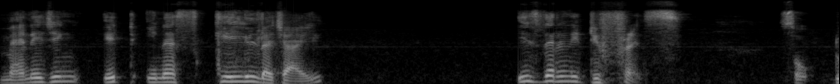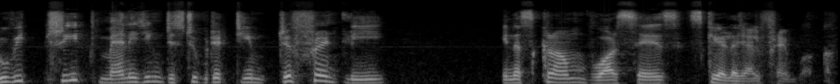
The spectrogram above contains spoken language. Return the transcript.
managing it in a scaled agile, is there any difference? So do we treat managing distributed team differently in a Scrum versus scaled agile framework?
